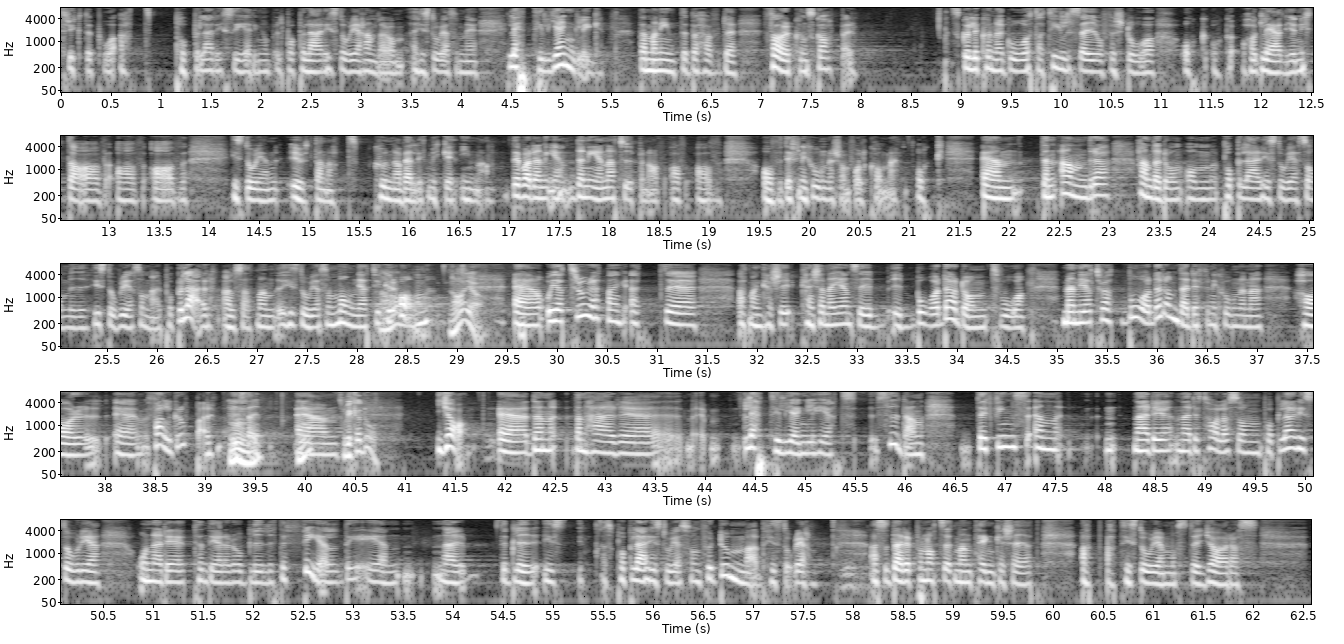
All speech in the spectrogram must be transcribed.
tryckte på att popularisering eller populär historia handlar om historia som är lättillgänglig, där man inte behövde förkunskaper skulle kunna gå och ta till sig och förstå och, och, ha glädje och nytta av, av, av historien utan att kunna väldigt mycket innan. Det var den, en, den ena typen av, av, definitioner som folk kom med. Och, um, den andra handlade om, om populär historia som i historia som är populär, alltså att man, historia som många tycker ah. om. Ja, ja. Uh, och jag tror att man, att, uh, att man kanske kan känna igen sig i, i, båda de två, men jag tror att båda de där definitionerna har uh, fallgropar i mm. sig. Mm. Vilka då? Ja, den, den här lättillgänglighetssidan. Det finns en, när det, när det talas om populär historia och när det tenderar att bli lite fel, det är när det blir alltså populär historia som fördummad historia. Alltså där det på något sätt man tänker sig att, att, att historia måste göras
